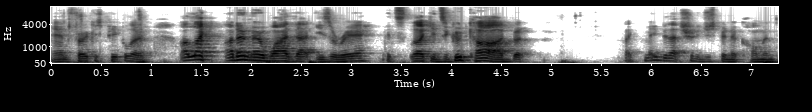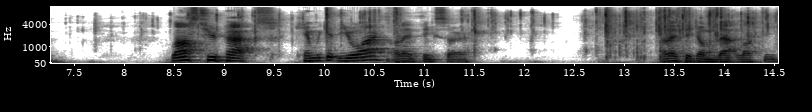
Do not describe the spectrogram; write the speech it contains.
and Focus Piccolo. I like. I don't know why that is a rare. It's like it's a good card, but like maybe that should have just been a common. Last two packs. Can we get the UI? I don't think so. I don't think I'm that lucky.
